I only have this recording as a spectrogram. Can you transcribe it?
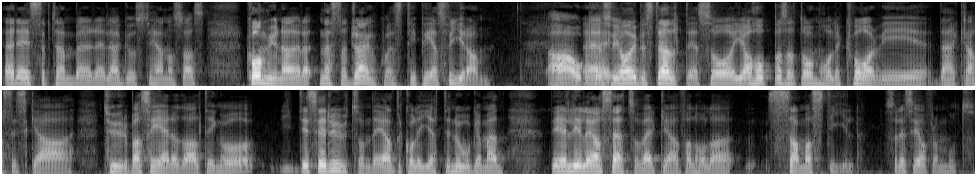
är det i september eller augusti här någonstans. Kommer ju nästa Dragon Quest till PS4. Ah, okay. Eh, så jag har ju beställt det. Så jag hoppas att de håller kvar vid det här klassiska turbaserade och allting. Och det ser ut som det. Jag har inte kollat jättenoga men det lilla jag har sett så verkar i alla fall hålla samma stil. Så det ser jag fram emot.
